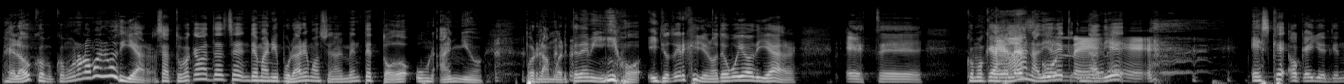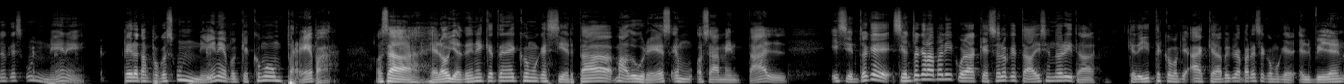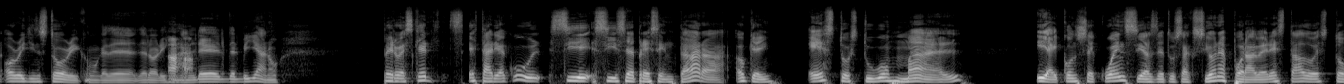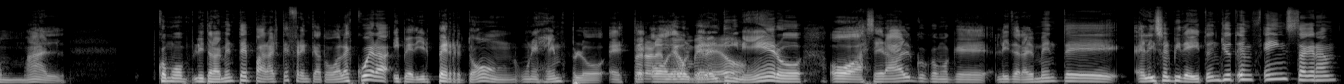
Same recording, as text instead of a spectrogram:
Hello, ¿cómo, cómo no lo van a odiar? O sea, tú me acabas de, de manipular emocionalmente todo un año por la muerte de mi hijo y yo te crees que yo no te voy a odiar. Este, como que Él ajá, es nadie un le, nadie. Es que, ok, yo entiendo que es un nene, pero tampoco es un nene porque es como un prepa. O sea, hello, ya tienes que tener como que cierta madurez, em- o sea, mental. Y siento que, siento que la película, que eso es lo que estaba diciendo ahorita, que dijiste como que, ah, que la película parece como que el villain origin story, como que de- del original del, del villano. Pero es que estaría cool si, si se presentara, ok, esto estuvo mal y hay consecuencias de tus acciones por haber estado esto mal como literalmente pararte frente a toda la escuela y pedir perdón, un ejemplo, este, o devolver el dinero, o hacer algo como que literalmente él hizo el videito en, YouTube, en, Instagram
